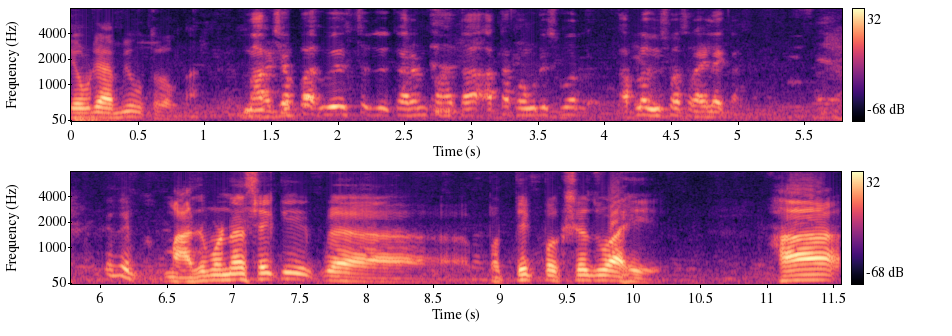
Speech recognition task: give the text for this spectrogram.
तेवढे आम्ही उतरवणार. मागच्या वेळेस कारण पाहता आता काँग्रेसवर आपला विश्वास राहिलाय का? नाही, माझं म्हणणं असं आहे की प्रत्येक पक्ष जो आहे हा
